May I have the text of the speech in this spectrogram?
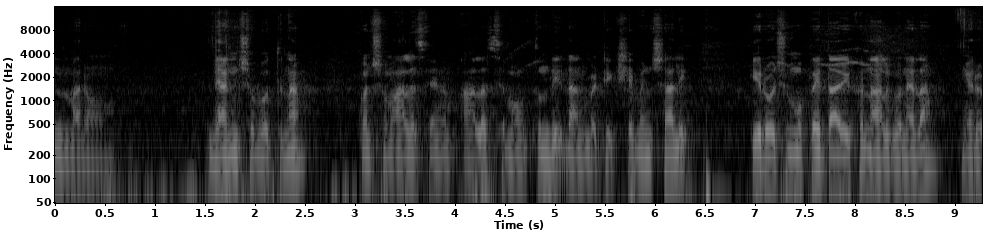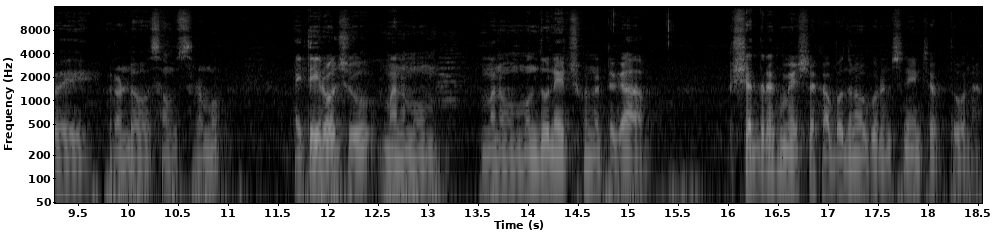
మనం ధ్యానించబోతున్నాం. కొంచెం ఆలస్యం ఆలస్యం అవుతుంది దాన్ని బట్టి క్షమించాలి. ఈరోజు ముప్పై తారీఖు నాలుగో నెల ఇరవై రెండవ సంవత్సరము. అయితే ఈరోజు మనము మనం ముందు నేర్చుకున్నట్టుగా శద్రక్ మేషక్ అబోధనో గురించి నేను చెప్తూ ఉన్నాను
